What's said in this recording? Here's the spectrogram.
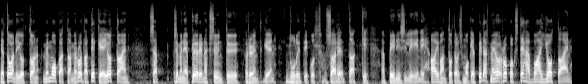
Ja toinen juttu on, me mokataan, me ruvetaan tekemään jotain, sä se menee plörinäksi, syntyy röntgen, hmm. tulitikut, sadetakki, penisiliini, aivan totaalismoki. mokia. Pitäisi me lopuksi tehdä vain jotain,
